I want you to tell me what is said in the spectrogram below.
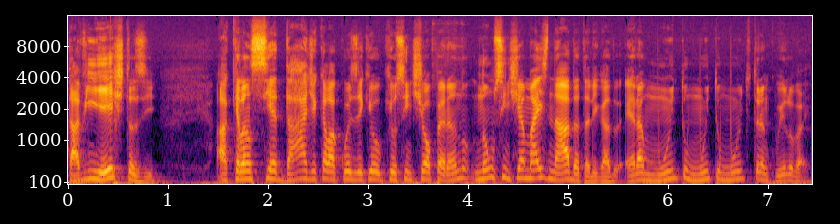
Tava em êxtase. Aquela ansiedade, aquela coisa que eu, que eu sentia operando, não sentia mais nada, tá ligado? Era muito, muito, muito tranquilo, velho.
